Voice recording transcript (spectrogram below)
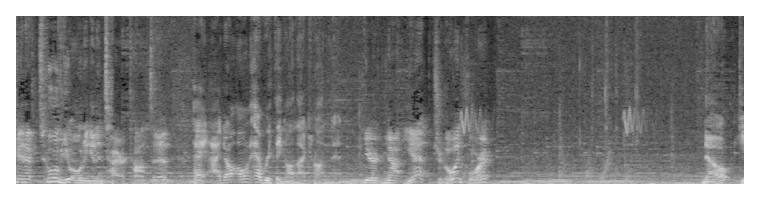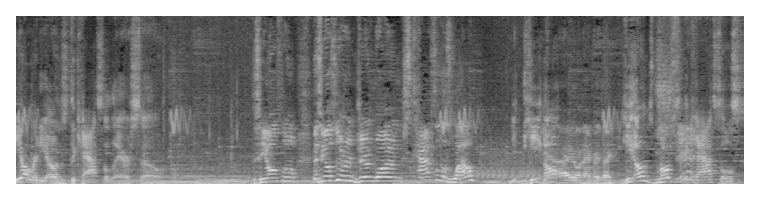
Can't have two of you owning an entire continent. Hey, I don't own everything on that continent. You're not yet, but you're going for it. No, he already owns the castle there, so Is he also is he also own Jungwang's castle as well? he Yeah, I own everything. he owns most of the castles.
